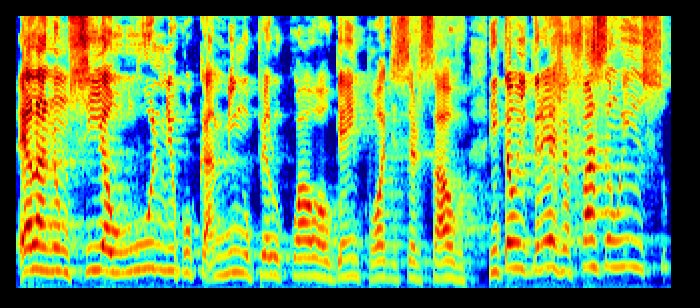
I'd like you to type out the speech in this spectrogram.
Ela anuncia o único caminho pelo qual alguém pode ser salvo. Então, igreja, façam isso.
